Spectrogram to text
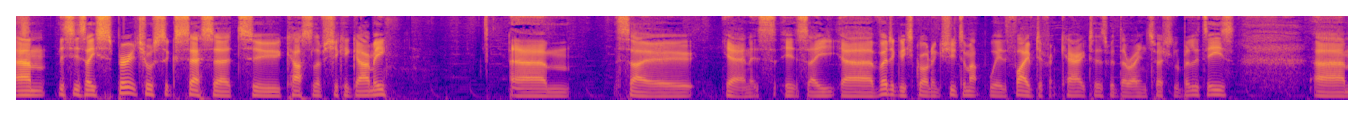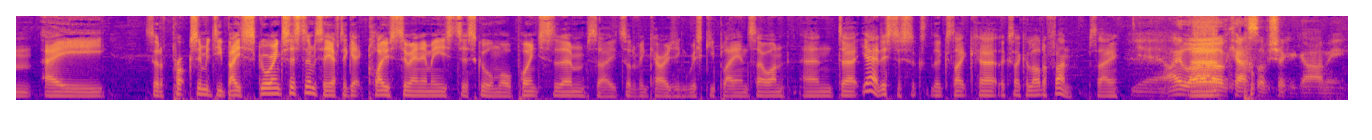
Um, this is a spiritual successor to Castle of Shikigami. Um, so yeah, and it's it's a uh, vertically scrolling shoot 'em up with five different characters with their own special abilities. Um, a sort of proximity based scoring system, so you have to get close to enemies to score more points to them. So sort of encouraging risky play and so on. And uh, yeah, this just looks, looks like uh, looks like a lot of fun. So Yeah, I love Castle of Shikigami.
